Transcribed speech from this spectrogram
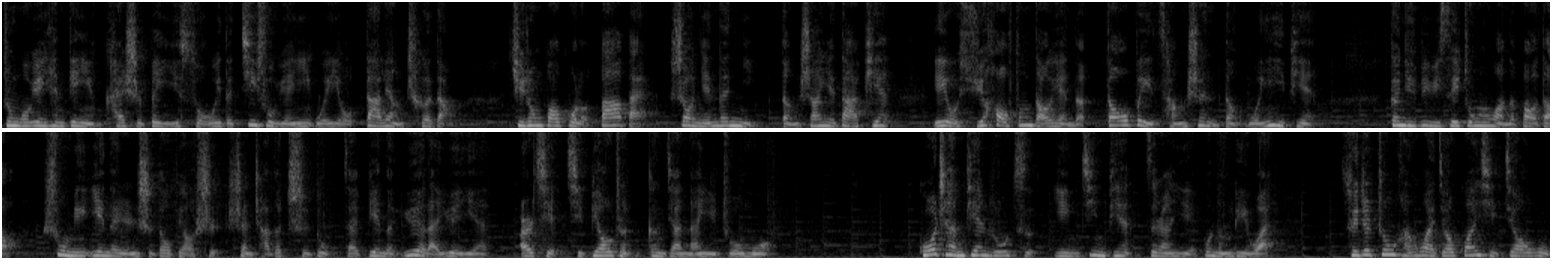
中国院线电影开始被以所谓的技术原因为由大量撤档，其中包括了《八佰》《少年的你》等商业大片，也有徐浩峰导演的《刀背藏身》等文艺片。根据 BBC 中文网的报道，数名业内人士都表示，审查的尺度在变得越来越严，而且其标准更加难以捉摸。国产片如此，引进片自然也不能例外。随着中韩外交关系交恶，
